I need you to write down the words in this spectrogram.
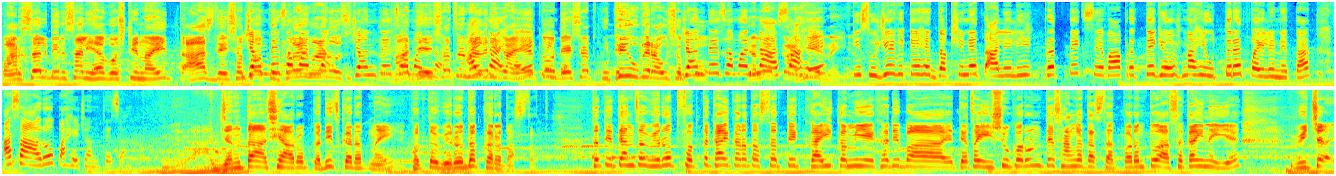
पार्सल बिरसल ह्या गोष्टी नाहीत. आज देशातला जनतेचं कुठलाही म्हणणं- माणूस जनतेचं हा म्हणणं- देशाचा ऐका, नागरिक ऐका, आहे एक तो मिनिट. देशात कुठेही उभे राहू शकतो. जनतेचं म्हणणं त्याला असं आहे नाहीये. की सुजय विखे हे दक्षिणेत आलेली प्रत्येक सेवा प्रत्येक योजना ही उत्तरेत पहिले नेतात असा आरोप आहे जनतेचा. जनता असे आरोप कधीच करत नाही फक्त विरोधक करत असतात. तर ते त्यांचा विरोध फक्त काय करत असतात ते काही कमी एखादी बा त्याचा इश्यू करून ते सांगत असतात. परंतु असं काही नाही आहे विचार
